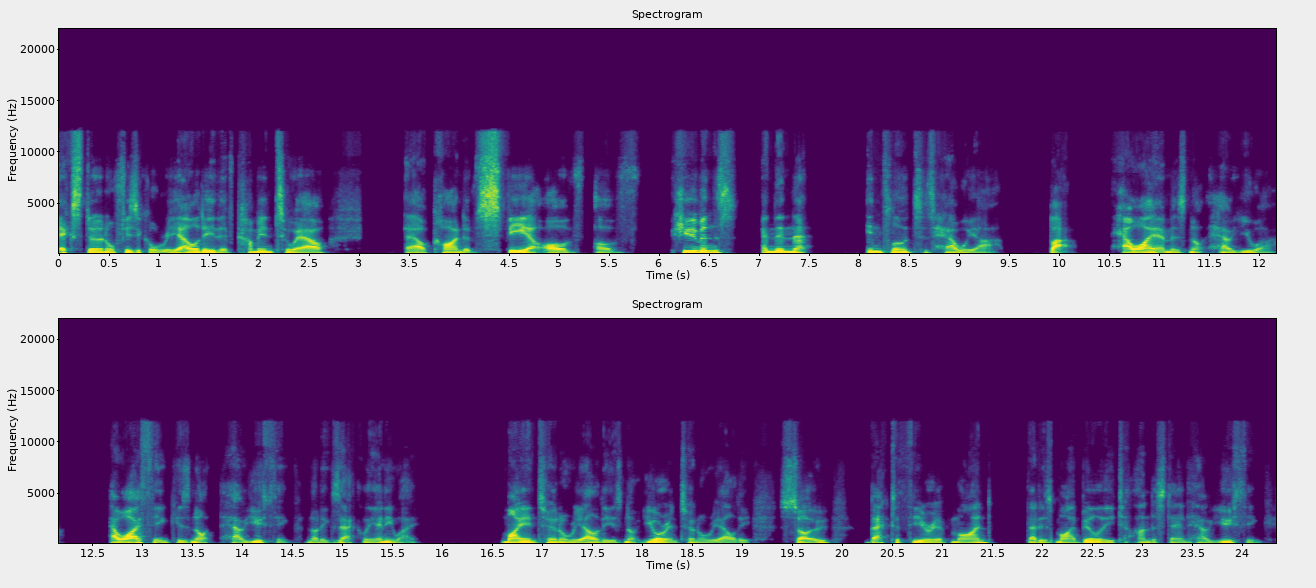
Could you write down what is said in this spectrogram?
external physical reality they've come into our our kind of sphere of of humans and then that influences how we are. But how i am is not how you are How I think is not how you think, not exactly anyway. My internal reality is not your internal reality. So, back to theory of mind, that is my ability to understand how you think,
